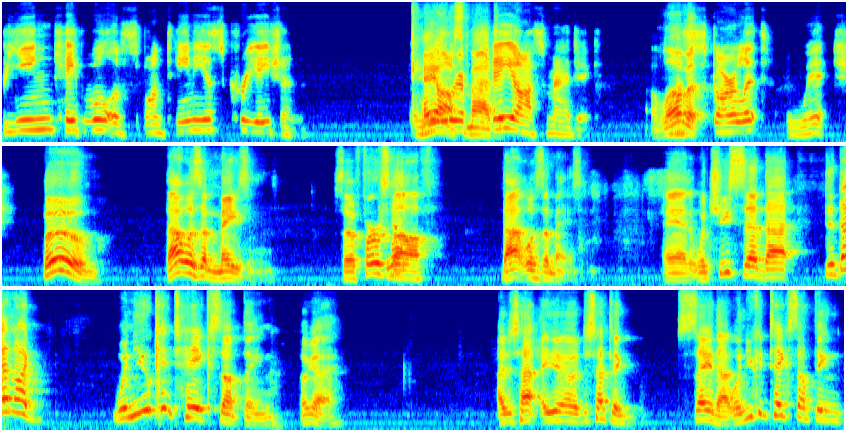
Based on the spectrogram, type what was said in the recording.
being capable of spontaneous creation, Chaos magic. chaos magic. I love the it. Scarlet Witch. Boom. That was amazing. So first No. off, that was amazing. And when she said that, did that not when you can take something, okay. I just have you know, just have to say that. When you can take something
